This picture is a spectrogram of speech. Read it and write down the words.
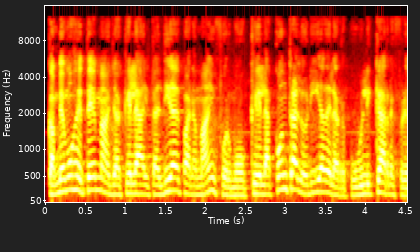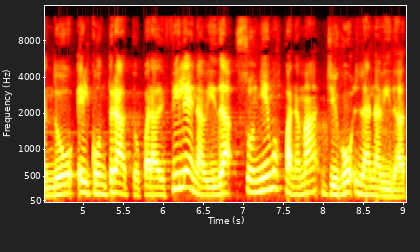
Cambiamos de tema, ya que la Alcaldía de Panamá informó que la Contraloría de la República refrendó el contrato para desfile de Navidad Soñemos Panamá llegó la Navidad.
